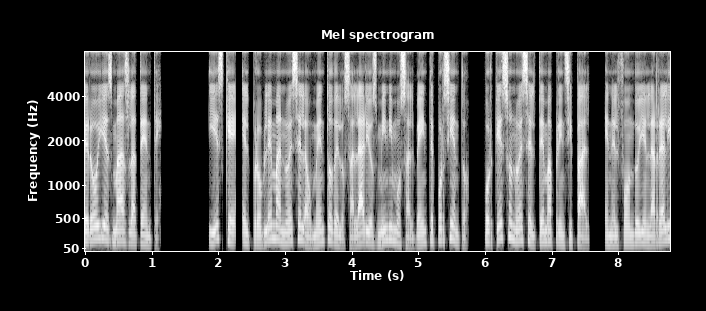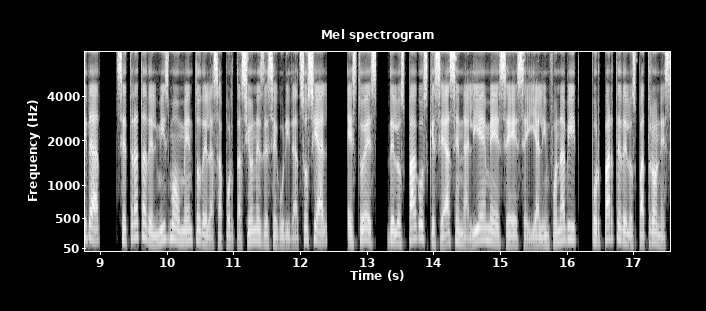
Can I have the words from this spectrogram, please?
pero hoy es más latente. Y es que, el problema no es el aumento de los salarios mínimos al 20%, porque eso no es el tema principal, en el fondo y en la realidad, se trata del mismo aumento de las aportaciones de seguridad social, esto es, de los pagos que se hacen al IMSS y al Infonavit, por parte de los patrones,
